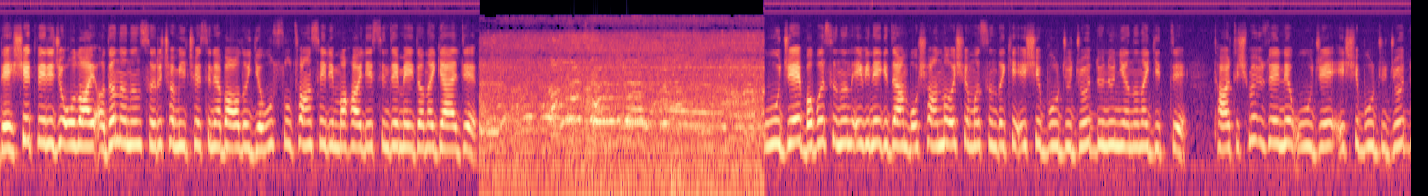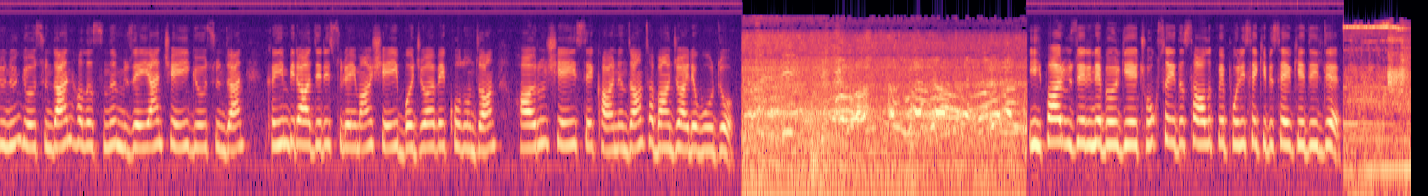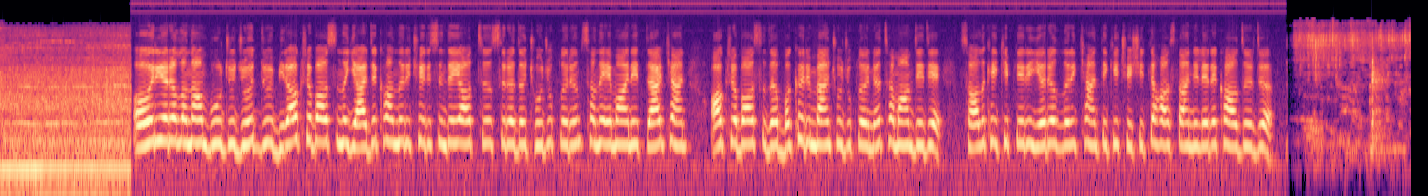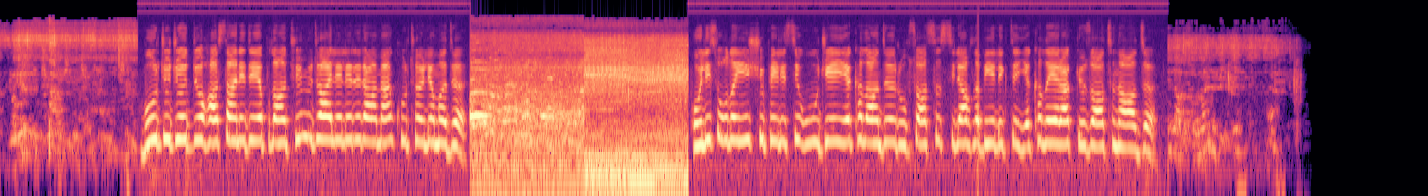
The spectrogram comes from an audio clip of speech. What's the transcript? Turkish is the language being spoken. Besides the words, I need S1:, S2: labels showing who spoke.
S1: Dehşet verici olay Adana'nın Sarıçam ilçesine bağlı Yavuz Sultan Selim mahallesinde meydana geldi. UC babasının evine giden boşanma aşamasındaki eşi Burcu Cöddü'nün yanına gitti. Tartışma üzerine UC eşi Burcu Cöddü'nün göğsünden halasını Müzeyyen Ç'yi göğsünden, kayınbiraderi Süleyman Ş'yi bacağı ve kolundan, Harun Ş'yi ise karnından tabancayla vurdu. İhbar üzerine bölgeye çok sayıda sağlık ve polis ekibi sevk edildi. Ağır yaralanan Burcu Cöddü bir akrabasına yerde kanlar içerisinde yattığı sırada çocuklarım sana emanet derken akrabası da bakarım ben çocuklarına tamam dedi. Sağlık ekipleri yaralıları kentteki çeşitli hastanelere kaldırdı. Burcu Cöddü hastanede yapılan tüm müdahalelere rağmen kurtarılamadı. Polis olayın şüphelisi UC'ye yakalandığı ruhsatsız silahla birlikte yakalayarak gözaltına aldı.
